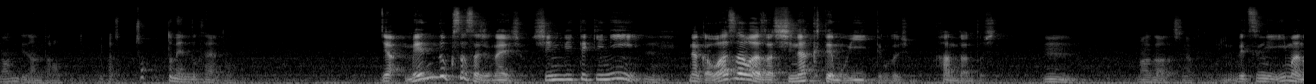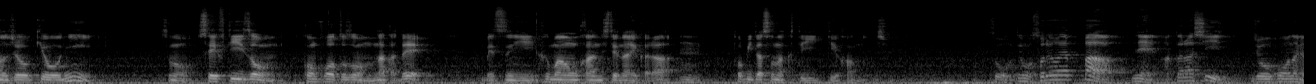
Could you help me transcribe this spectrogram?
なんでなんだろうって。やっぱちょちょっと面倒くさいなと思いや面倒くささじゃないでしょ。心理的にうなんかわざわざしなくてもいいってことでしょ。判断として。うん、うん、わざわざしなくてもいい。別に今の状況にそのセーフティーゾーンコンフォートゾーンの中で別に不満を感じてないからうん。飛び出さなくていいっていう判断でしょ。そう。でもそれはやっぱね新しい情報なり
